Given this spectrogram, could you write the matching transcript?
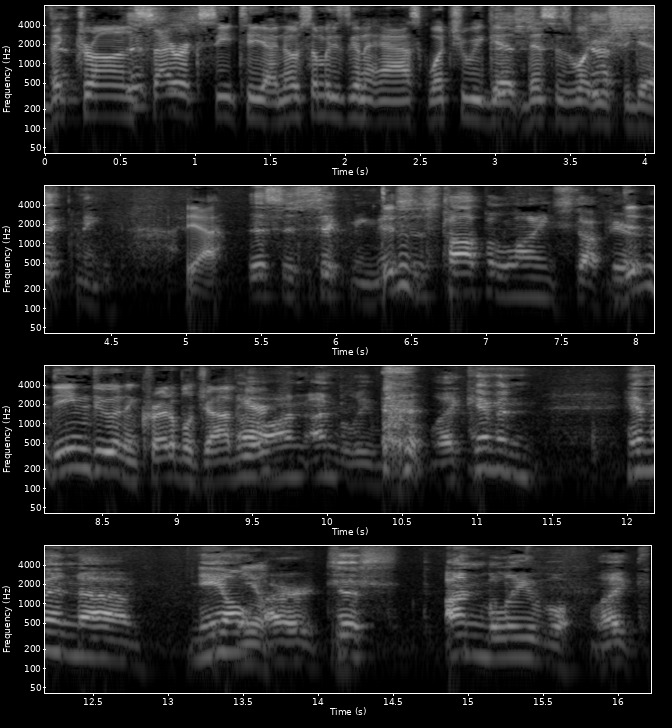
Victron this Cyrix CT. I know somebody's going to ask, what should we get? This, is what you should get. Sickening. Yeah. This is sickening. This Didn't- is top of the line stuff here. Didn't Dean do an incredible job here? Oh, un- unbelievable! like him and him and uh, Neil, Neil. are just unbelievable. Like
